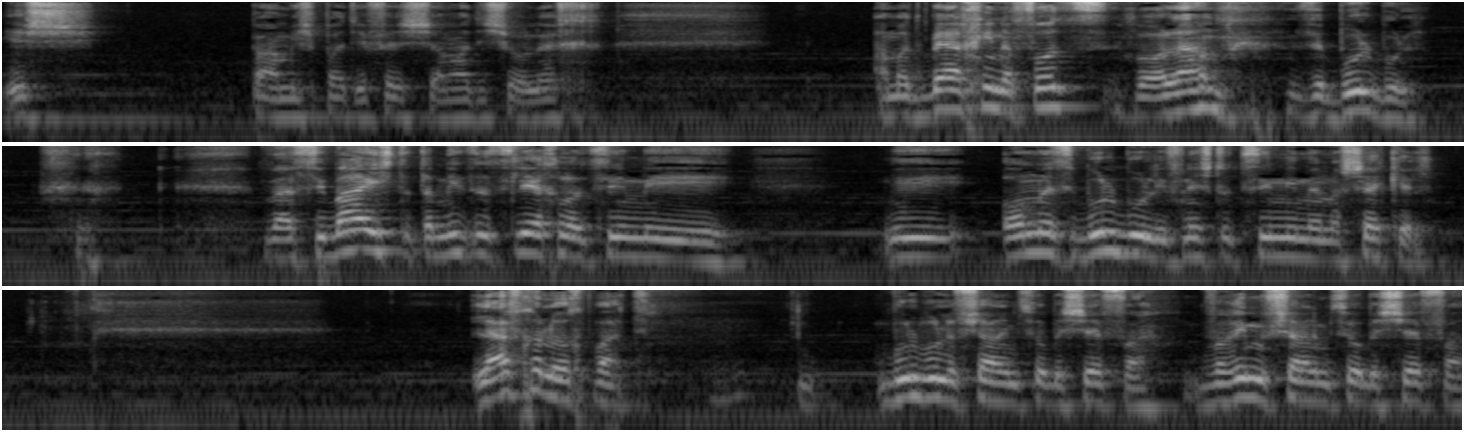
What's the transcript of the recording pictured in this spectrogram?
יש פעם משפט יפה ששמעתי שהולך, המטבע הכי נפוץ בעולם זה בולבול. והסיבה היא שאתה תמיד תצליח להוציא מהומלס בולבול לפני שתוציא ממנו שקל. לאף אחד לא אכפת. בולבול אפשר למצוא בשפע, גברים אפשר למצוא בשפע,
